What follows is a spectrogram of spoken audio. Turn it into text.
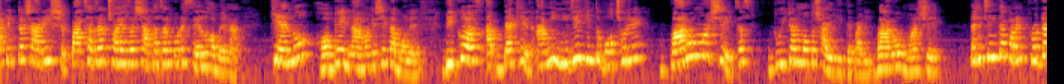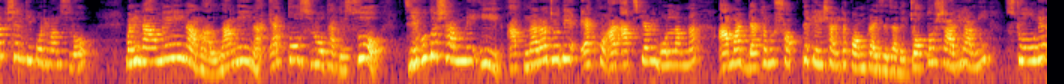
এক একটা শাড়ি পাঁচ হাজার, ছয় হাজার, সাত হাজার করে সেল হবে না? কেন হবে না? আমাকে সেটা বলেন। বিকজ দেখেন, আমি নিজেই কিন্তু বছরে বারো মাসে জাস্ট দুইটার মতো শাড়ি দিতে পারি, বারো মাসে। তাহলে চিন্তা করেন প্রোডাকশন কি পরিমাণ স্লো মানে নামেই না মাল, নামেই না, এত স্লো থাকে। সো যেহেতু সামনে ঈদ, আপনারা যদি এখন, আর আজকে আমি বললাম না, আমার দেখানো সব থেকে এই শাড়িটা কম প্রাইসে যাবে। যত শাড়ি আমি স্টোনের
